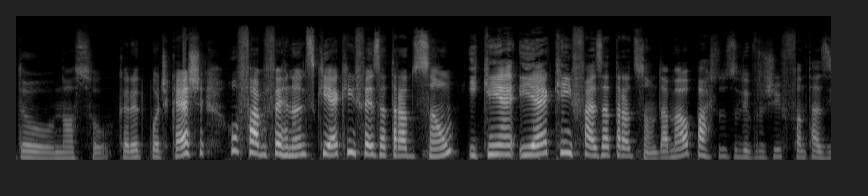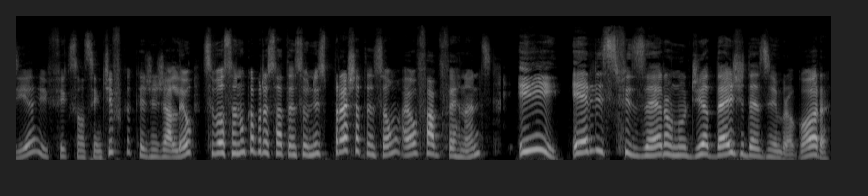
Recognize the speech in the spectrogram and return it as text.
do nosso querido podcast, o Fábio Fernandes, que é quem fez a tradução e quem é, e é quem faz a tradução da maior parte dos livros de fantasia e ficção científica que a gente já leu. Se você nunca prestou atenção nisso, preste atenção, é o Fábio Fernandes. E eles fizeram no dia 10 de dezembro agora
